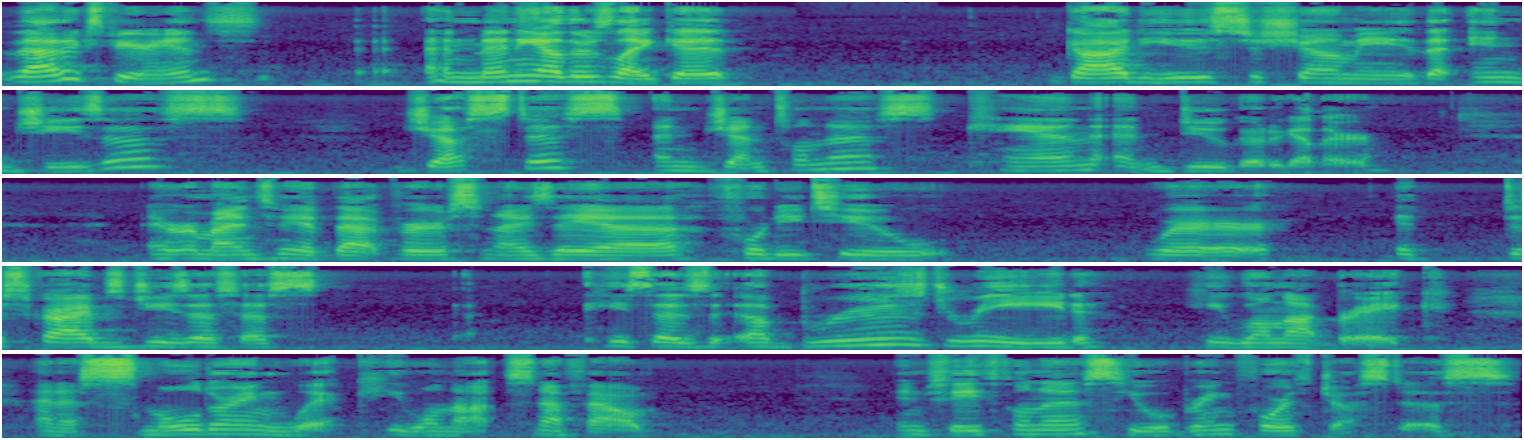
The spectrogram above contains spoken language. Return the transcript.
that experience and many others like it, God used to show me that in Jesus, justice and gentleness can and do go together. It reminds me of that verse in Isaiah 42 where it describes Jesus as he says, A bruised reed he will not break, and a smoldering wick he will not snuff out. In faithfulness he will bring forth justice.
